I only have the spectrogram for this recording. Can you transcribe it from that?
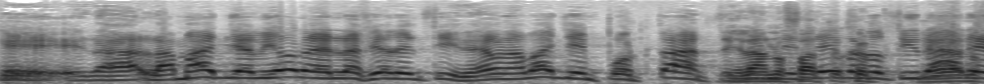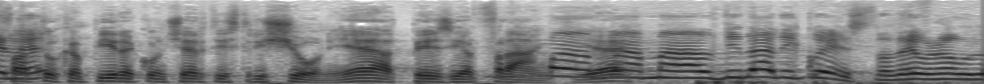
che la, la, maglia viola della Fiorentina è una maglia importante. Me l'hanno fatto, cap le... fatto, capire con certi striscioni, eh, appesi al Franchi. Ma, eh. ma, ma, al di là di questo, devono,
